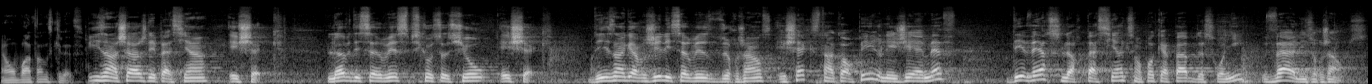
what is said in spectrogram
Et on va entendre ce qu'il a dit. Prise en charge des patients, échec. L'offre des services psychosociaux, échec. Désengorger les services d'urgence, échec. C'est encore pire. Les GMF déversent leurs patients qui ne sont pas capables de soigner vers les urgences.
